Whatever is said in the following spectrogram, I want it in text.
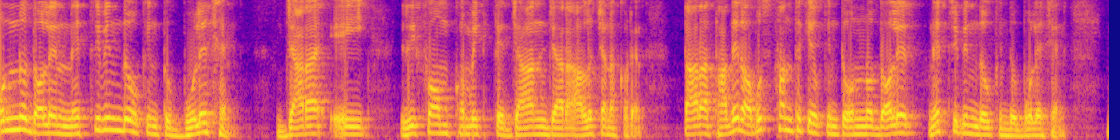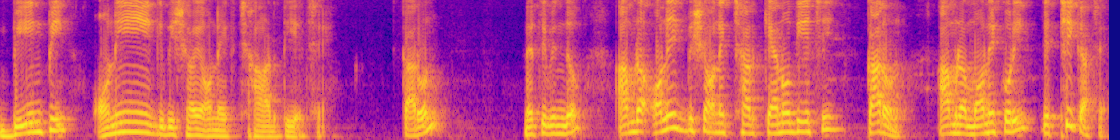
অন্য দলের নেতৃবৃন্দও কিন্তু বলেছেন, যারা এই রিফর্ম কমিটিতে যান, যারা আলোচনা করেন, তারা তাদের অবস্থান থেকেও কিন্তু অন্য দলের নেতৃবৃন্দও কিন্তু বলেছেন, বিএনপি অনেক বিষয়ে অনেক ছাড় দিয়েছে। কারণ, নেতৃবৃন্দ, আমরা অনেক বিষয়ে অনেক ছাড় কেন দিয়েছি? কারণ আমরা মনে করি যে ঠিক আছে।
